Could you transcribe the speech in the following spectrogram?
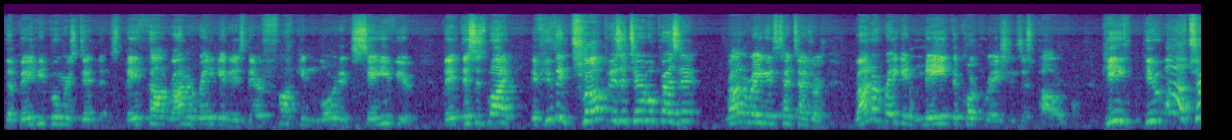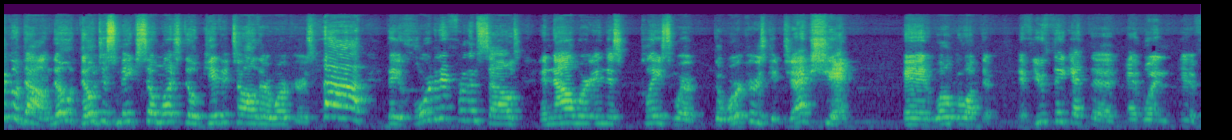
The baby boomers did this. They thought Ronald Reagan is their fucking lord and savior. They, this is why. If you think Trump is a terrible president, Ronald Reagan's ten times worse. Ronald Reagan made the corporations this powerful. He he oh trickle down. They'll they'll just make so much they'll give it to all their workers. Ha! They hoarded it for themselves, and now we're in this place where the workers get jack shit, and we'll go up there. If you think at the at when if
